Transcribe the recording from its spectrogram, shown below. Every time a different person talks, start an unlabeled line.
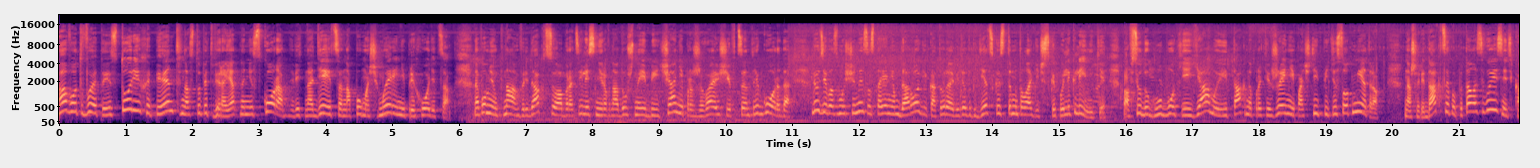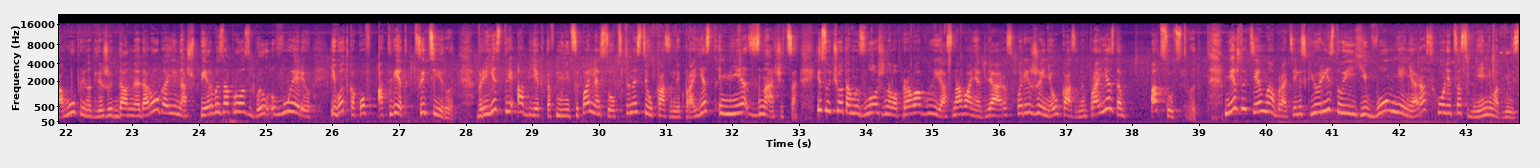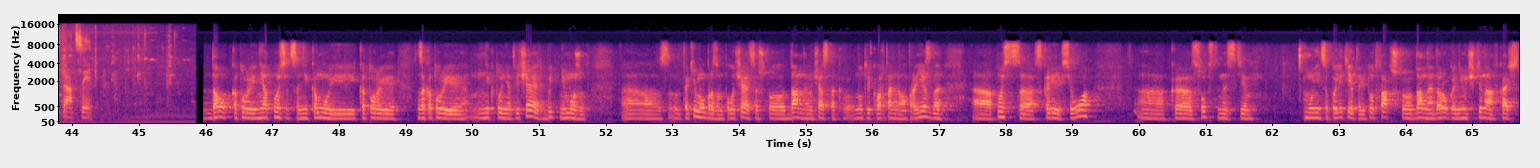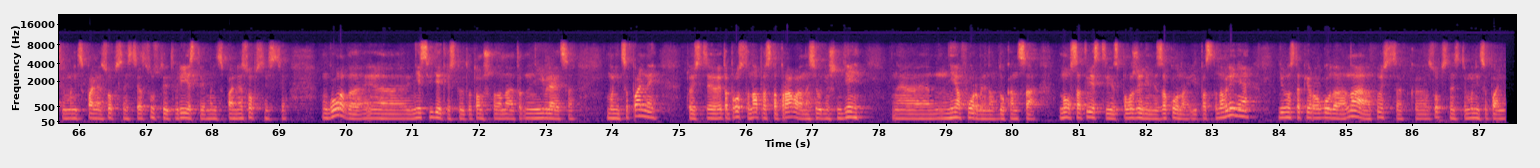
А вот в этой истории хэппи-энд наступит, вероятно, не скоро, ведь надеяться на помощь мэрии не приходится. Напомним, к нам в редакцию обратились неравнодушные бичане, проживающие в центре города. Люди возмущены состоянием дороги, которая ведет к детской стоматологической поликлинике. Повсюду глубокие ямы и так на протяжении почти 500 метров. Наша редакция попыталась выяснить, кому принадлежит данная дорога, и наш первый запрос был в мэрию. И вот каков ответ, цитирую. В реестре объектов муниципальной собственности указанный проезд не значится. И с учетом изложенного правовые основания для распоряжения указанным проездом отсутствуют. Между тем мы обратились к юристу, и его мнение расходится с мнением администрации.
Дорог, которые не относятся никому и которые, за которые никто не отвечает, быть не может. Э, Таким образом, получается, что данный участок внутриквартального проезда э, относится, скорее всего, к собственности муниципалитета. И тот факт, что данная дорога не учтена в качестве муниципальной собственности, отсутствует в реестре муниципальной собственности города, э, не свидетельствует о том, что она не является муниципальной. То есть э, это просто-напросто право на сегодняшний день э, не оформлено до конца. Но в соответствии с положениями закона и постановления 91 года она относится к собственности муниципальной.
